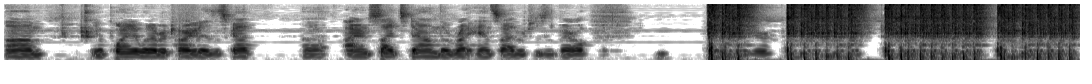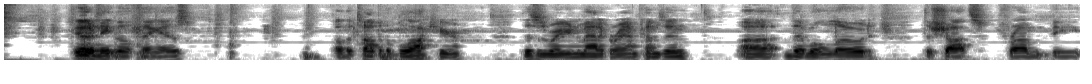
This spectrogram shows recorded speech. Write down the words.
Um, you know, point at whatever target is. It's got uh, iron sights down the right hand side, which is the barrel. The other neat little thing is on the top of the block here, this is where your pneumatic ram comes in uh, that will load the shots from the,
